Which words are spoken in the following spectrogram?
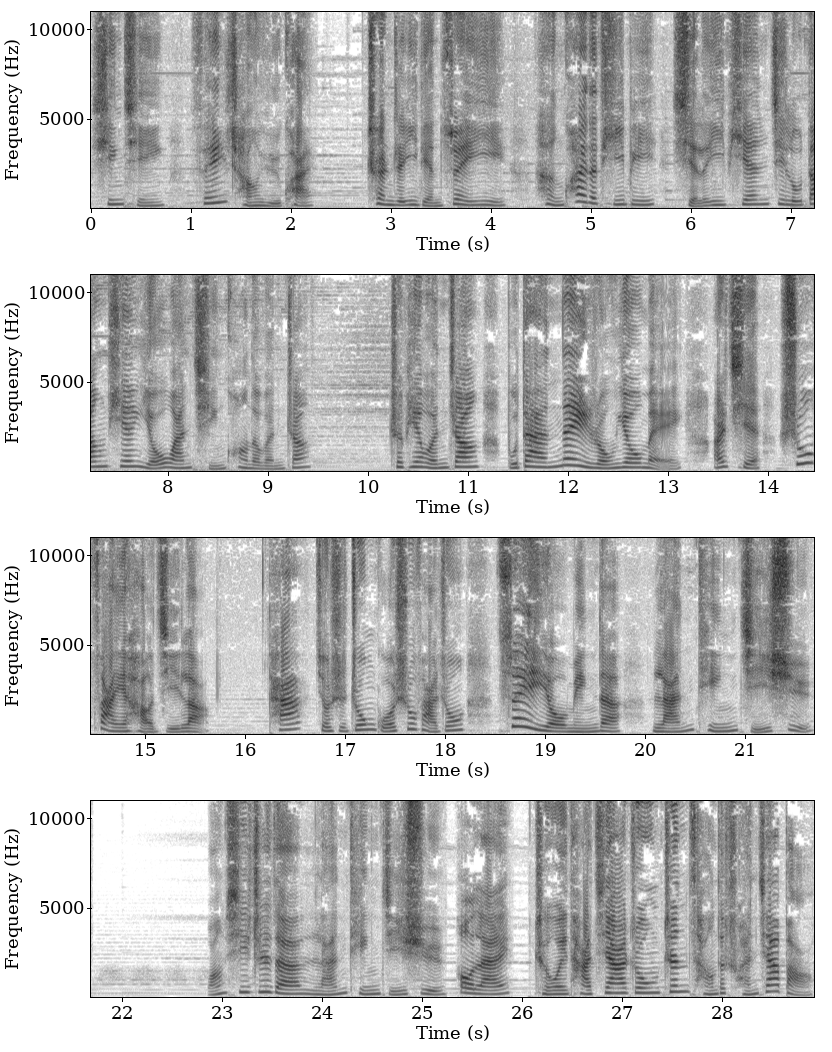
心情非常愉快。趁着一点醉意，很快的提笔写了一篇记录当天游玩情况的文章。这篇文章不但内容优美，而且书法也好极了。它就是中国书法中最有名的《兰亭集序》。王羲之的《兰亭集序》后来成为他家中珍藏的传家宝。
